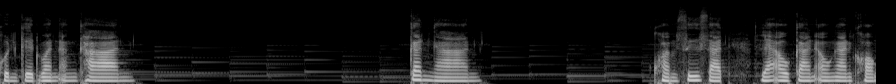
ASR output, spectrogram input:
คนเกิดวันอังคาร การงาน ความซื่อสัตย์และเอาการเอางานของ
